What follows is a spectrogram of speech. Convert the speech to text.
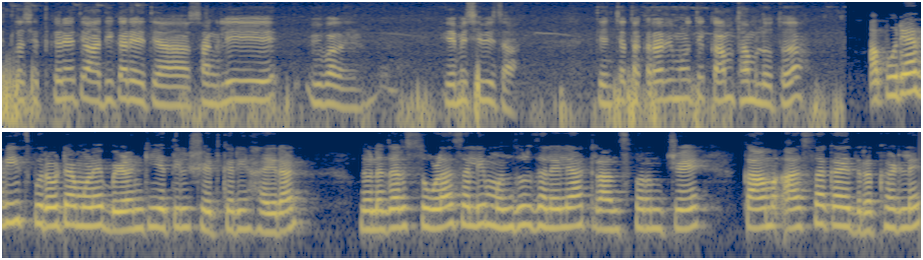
इथला शेतकरी आहे त्या अधिकारी आहे त्या सांगली विभाग आहे एम एस सी बीचा त्यांच्या तक्रारीमुळे ते काम थांबलं होतं. अपुऱ्या वीज पुरवठ्यामुळे बेळंकी येथील शेतकरी हैराण. दोन हजार सोळा साली मंजूर झालेल्या ट्रान्सफॉर्मचे काम आज सकाळी रखडले.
